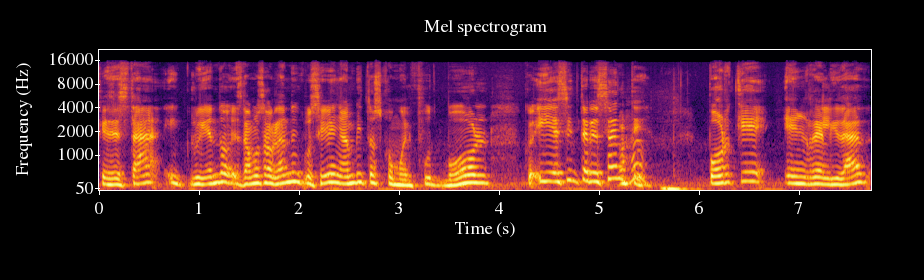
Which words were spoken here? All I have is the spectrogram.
que se está incluyendo, estamos hablando inclusive en ámbitos como el fútbol, y es interesante, Ajá. porque en realidad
